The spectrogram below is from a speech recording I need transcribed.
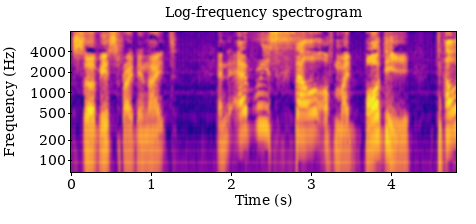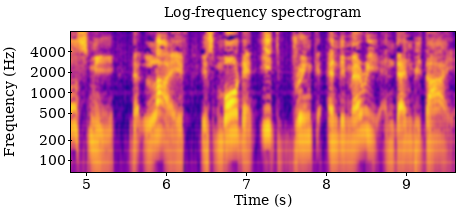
service Friday night, and every cell of my body tells me that life is more than eat, drink, and be merry, and then we die.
